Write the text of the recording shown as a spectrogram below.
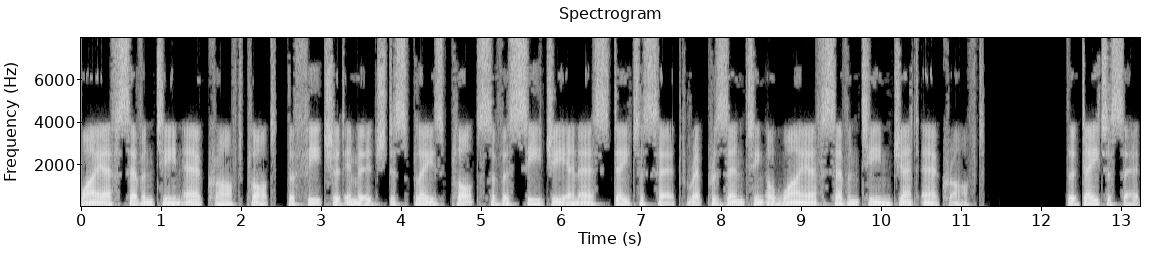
YF-17 aircraft plot, the featured image displays plots of a CGNS dataset representing a YF-17 jet aircraft. The dataset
